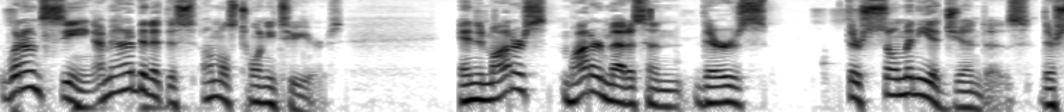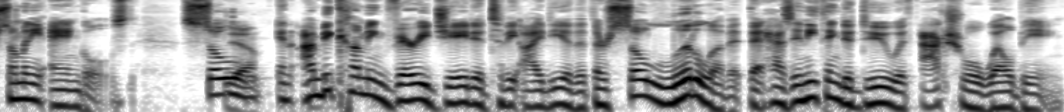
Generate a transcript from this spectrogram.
what I'm seeing, I mean, I've been at this almost 22 years, and in modern modern medicine, there's there's so many agendas, there's so many angles so yeah. and i'm becoming very jaded to the idea that there's so little of it that has anything to do with actual well-being.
